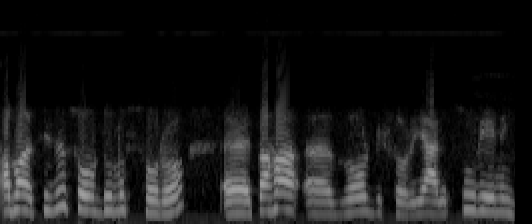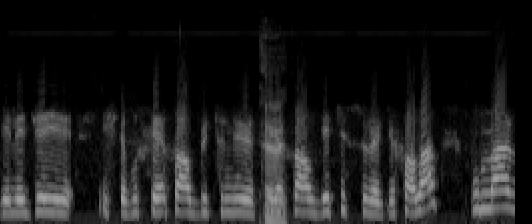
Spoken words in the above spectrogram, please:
Ama sizin sorduğunuz soru e, daha e, zor bir soru. Yani Suriye'nin geleceği işte bu siyasal bütünlüğü, siyasal geçiş süreci falan bunlar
